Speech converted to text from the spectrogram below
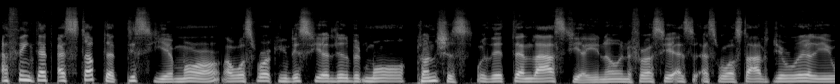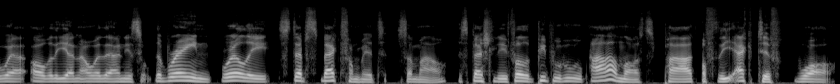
I think that I stopped that this year more. I was working this year a little bit more conscious with it than last year. You know, in the first year as as war started, you really were over the and over there, and the brain really steps back from it somehow, especially for the people who are not part of the active war.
